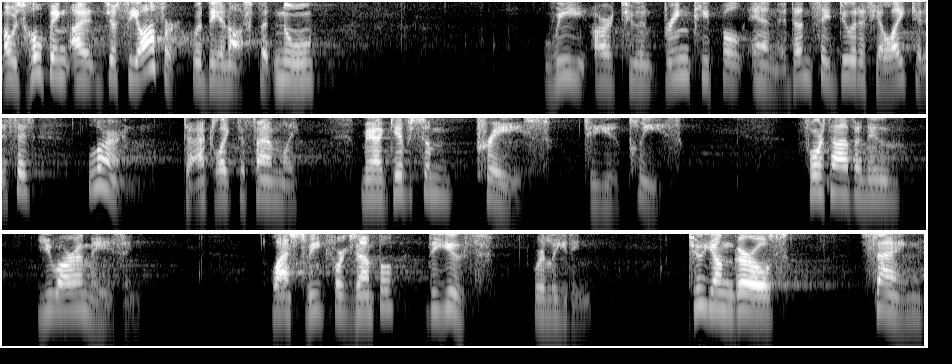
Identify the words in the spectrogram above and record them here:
I was hoping I, just the offer would be enough, but no. We are to bring people in. It doesn't say do it if you like it, it says learn to act like the family. May I give some praise to you, please. Fourth Avenue, you are amazing. Last week, for example, the youth were leading. Two young girls sang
